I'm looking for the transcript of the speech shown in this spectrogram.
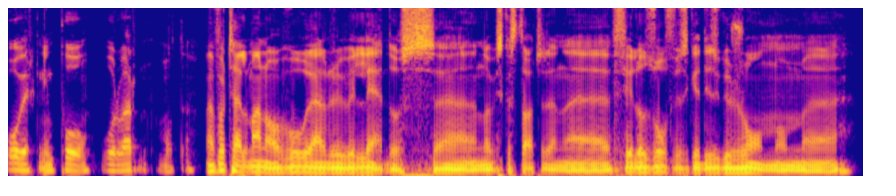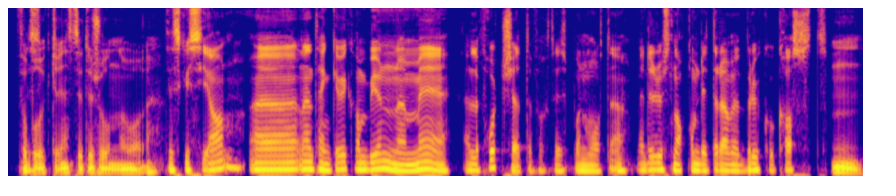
påvirkning på vår verden, på en måte. Men fortell meg nå, hvor er det du vil lede oss eh, når vi skal starte denne filosofiske diskusjonen om eh, forbrukerinstitusjonene våre? Diskusjon. Eh, men jeg tenker vi kan begynne med, eller fortsette faktisk på en måte, med det du snakker om dette der med bruk og kast. Mm.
